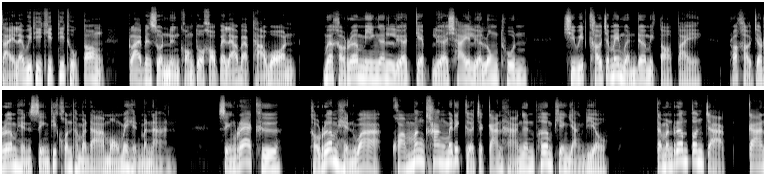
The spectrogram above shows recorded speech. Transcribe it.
สัยและวิธีคิดที่ถูกต้องกลายเป็นส่วนหนึ่งของตัวเขาไปแล้วแบบถาวร เมื่อเขาเริ่มมีเงินเหลือเก็บเหลือใช้เหลือลงทุน ชีวิตเขาจะไม่เหมือนเดิมอีกต่อไป เพราะเขาจะเริ่มเห็นสิ่งที่คนธรรมดามองไม่เห็นมานาน สิ่งแรกคือ เขาเริ่มเห็นว่าความมั่งคั่งไม่ได้เกิดจากการหาเงินเพิ่มเพียงอย่างเดียว แต่มันเริ่มต้นจากการ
